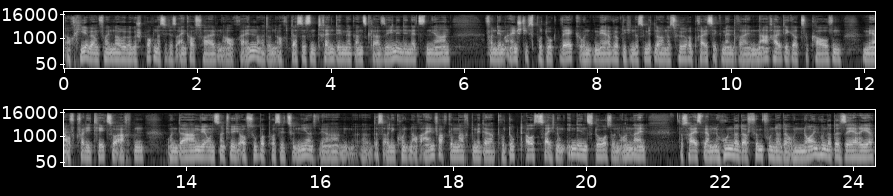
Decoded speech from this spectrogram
auch hier, wir haben vorhin darüber gesprochen, dass sich das Einkaufsverhalten auch verändert. Und auch das ist ein Trend, den wir ganz klar sehen in den letzten Jahren. von dem Einstiegsprodukt weg und mehr wirklich in das mittlere und das höhere Preissegment rein, nachhaltiger zu kaufen, mehr auf Qualität zu achten. Und da haben wir uns natürlich auch super positioniert. Wir haben äh, das an den Kunden auch einfach gemacht mit der Produktauszeichnung in den Stores und online. Das heißt, wir haben eine 100er, 500er und 900er Serie.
